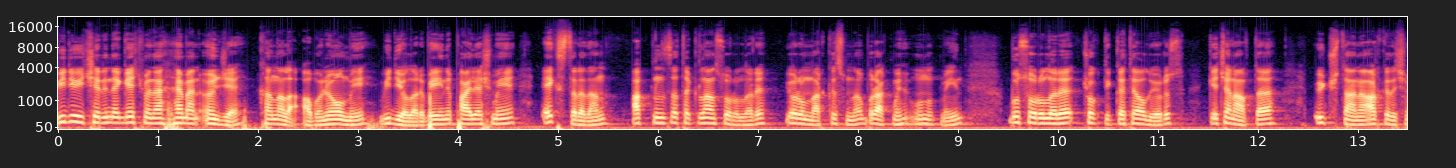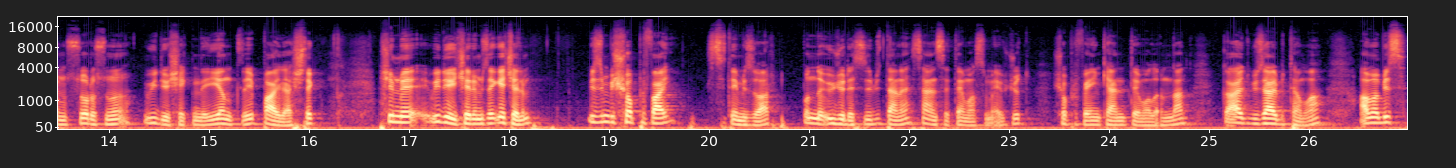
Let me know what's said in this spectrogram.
Video içeriğine geçmeden hemen önce kanala abone olmayı, videoları beğenip paylaşmayı, ekstradan aklınıza takılan soruları yorumlar kısmına bırakmayı unutmayın. Bu soruları çok dikkate alıyoruz. Geçen hafta 3 tane arkadaşımız sorusunu video şeklinde yanıtlayıp paylaştık. Şimdi video içeriğimize geçelim. Bizim bir Shopify sitemiz var. Bunda ücretsiz bir tane Sense teması mevcut. Shopify'in kendi temalarından. Gayet güzel bir tema. Ama biz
